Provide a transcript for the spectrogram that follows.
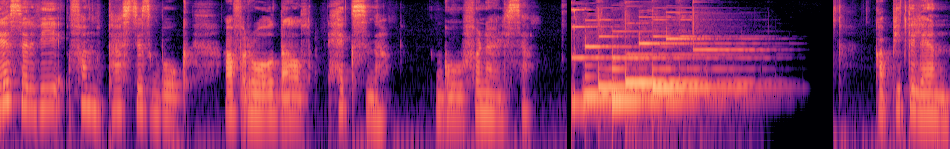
leser vi fantastisk bok av Roald Dahl, 'Heksene'. God fornøyelse. Kapittel 1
